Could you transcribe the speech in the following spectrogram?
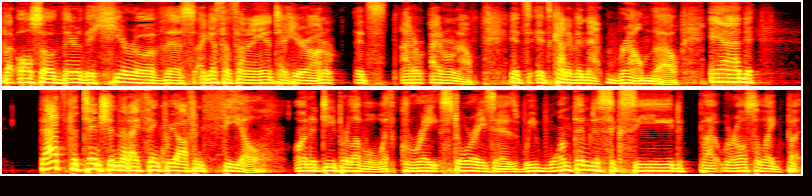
but also they're the hero of this. I guess that's not an anti hero. I don't, it's, I don't, I don't know. It's, it's kind of in that realm though. And that's the tension that I think we often feel on a deeper level with great stories is we want them to succeed, but we're also like, but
